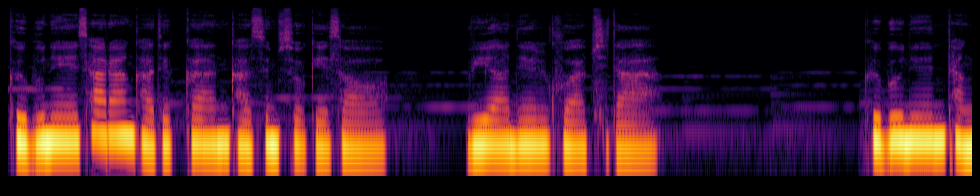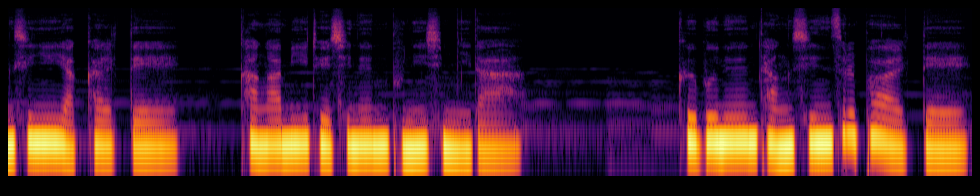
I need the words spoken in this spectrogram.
그분의 사랑 가득한 가슴 속에서 위안을 구합시다. 그분은 당신이 약할 때 강함이 되시는 분이십니다. 그분은 당신 슬퍼할 때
